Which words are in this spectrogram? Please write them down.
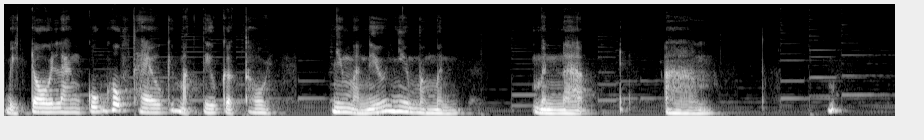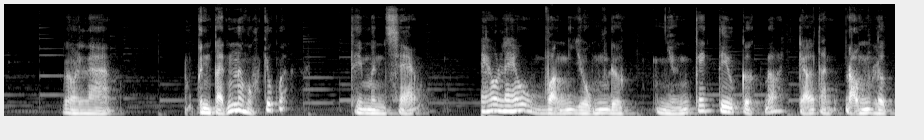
bị trôi lăn cuốn hút theo cái mặt tiêu cực thôi nhưng mà nếu như mà mình mình à, à, gọi là bình tĩnh hơn một chút á thì mình sẽ khéo léo vận dụng được những cái tiêu cực đó trở thành động lực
